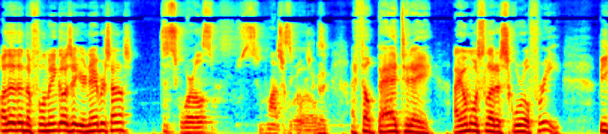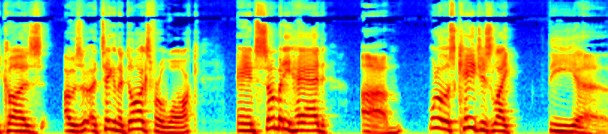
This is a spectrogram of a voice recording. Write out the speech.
Other than the flamingos at your neighbor's house? Just squirrels. Lots of squirrels. Good. I felt bad today. I almost let a squirrel free because I was uh, taking the dogs for a walk and somebody had um, one of those cages like the uh,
